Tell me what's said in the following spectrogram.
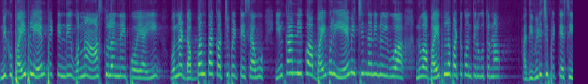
నీకు బైబిల్ ఏం పెట్టింది? ఉన్న ఆస్తులన్నీ పోయాయి. ఉన్న డబ్బంతా ఖర్చు పెట్టేశావు. ఇంకా నీకు ఆ బైబిల్ ఏమిచ్చిందని నువ్వు నువ్వు ఆ బైబిల్ను పట్టుకొని తిరుగుతున్నావు? అది విడిచిపెట్టేసి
